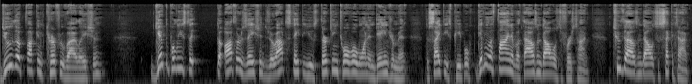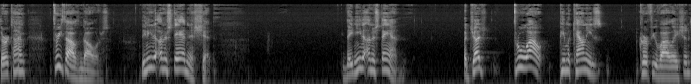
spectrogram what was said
do the fucking curfew violation, give the police the, the authorization throughout the state to use 131201 endangerment to cite these people. Give them a fine of $1,000 the first time, $2,000 the second time, third time, $3,000. They need to understand this shit. They need to understand. A judge threw out Pima County's curfew violation.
